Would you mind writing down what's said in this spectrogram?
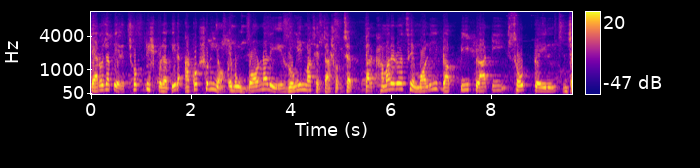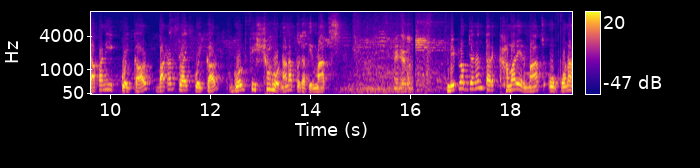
তেরো জাতের ছত্রিশ প্রজাতির আকর্ষণীয় এবং বর্ণালী রঙিন মাছের চাষ হচ্ছে। তার খামারে রয়েছে মলি, গাপ্পি, প্লাটি সোট ট্রেইল জাপানি কৈকার বাটারফ্লাই কৈকার গোল্ডফিশ সহ নানা প্রজাতির মাছ। বিপ্লব জানান, তার খামারের মাছ ও পোনা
